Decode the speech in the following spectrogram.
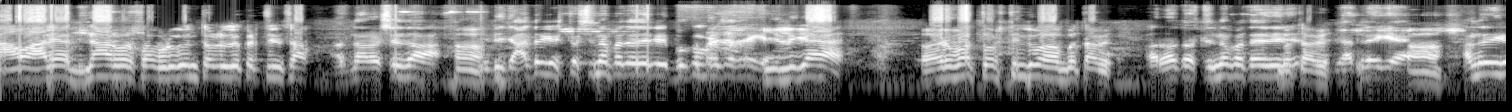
ನಾವು ಆಲೇ ಹದಿನಾರು ವರ್ಷ ಹುಡುಗನ್ ತೊಳೆದು ಕಟ್ತೀನಿ ಸರ್. ಹದಿನಾರು ವರ್ಷದ. ಇದು ಜಾತ್ರೆಗೆ ಎಷ್ಟು ವರ್ಷದಿಂದ ಬರ್ತಾ ಇದೀರಿ ಬುಕ್ಕಂಬಳಿ ಜಾತ್ರೆಗೆ? ಇಲ್ಲಿಗೆ ಅರವತ್ತು ವರ್ಷದಿಂದ ಬರ್ತಾವೆ. ಅರವತ್ತು ವರ್ಷದಿಂದ ಬರ್ತಾ ಇದೀವಿ. ಜಾತ್ರೆಗೆ. ಅಂದ್ರೆ ಈಗ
